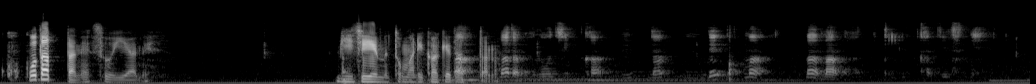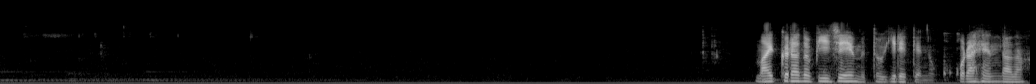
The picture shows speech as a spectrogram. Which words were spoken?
ここだったね、そういやね。BGM 止まりかけだったのま。だの時間なんで、まあ、まあまあまあっていう感じですね。マイクラの BGM 途切れてんのここら辺だな。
